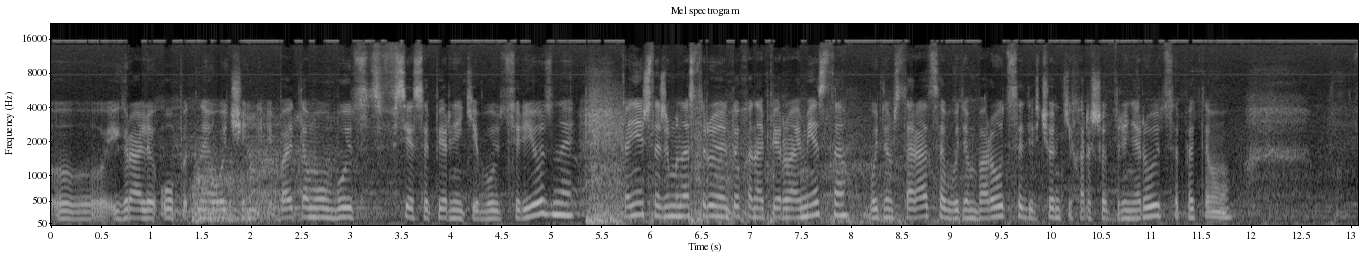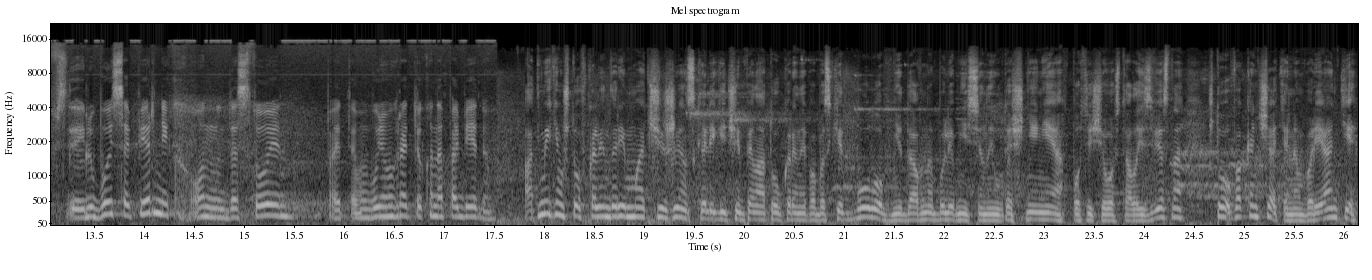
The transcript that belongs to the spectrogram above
играли опытные очень, и поэтому будет, все соперники будут серьезные. Конечно же, мы настроены только на первое место, будем стараться, будем бороться, девчонки хорошо тренируются, поэтому любой соперник, он достоин, поэтому будем играть только на победу. Отметим, что в календаре матчей женской лиги чемпионата Украины по баскетболу недавно были внесены уточнения, после чего стало известно, что в окончательном варианте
